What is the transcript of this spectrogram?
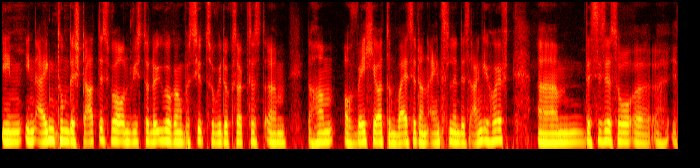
in, in Eigentum des Staates war und wie es dann der Übergang passiert, so wie du gesagt hast, ähm, da haben auf welche Art und Weise dann Einzelne das angehäuft. Ähm, das ist ja so, äh, äh,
